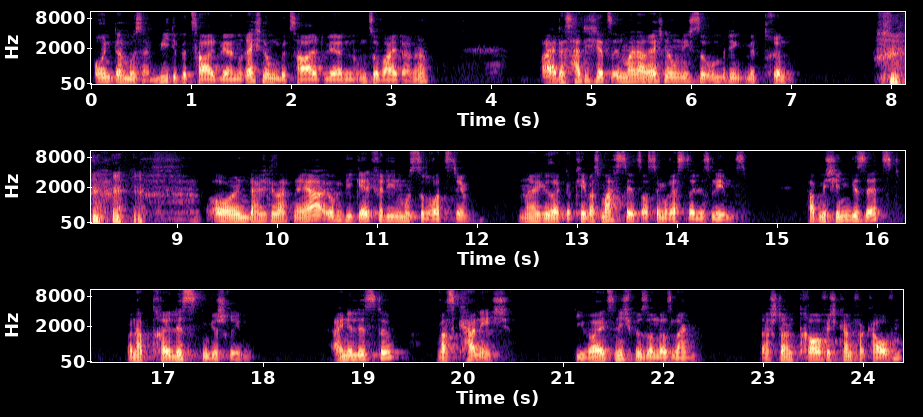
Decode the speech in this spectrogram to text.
und dann muss ja Miete bezahlt werden, Rechnungen bezahlt werden und so weiter. Ne? Ah, das hatte ich jetzt in meiner Rechnung nicht so unbedingt mit drin. und da habe ich gesagt, naja, irgendwie Geld verdienen musst du trotzdem. Und dann habe ich gesagt, okay, was machst du jetzt aus dem Rest deines Lebens? Habe mich hingesetzt und habe drei Listen geschrieben. Eine Liste, was kann ich? Die war jetzt nicht besonders lang. Da stand drauf, ich kann verkaufen.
